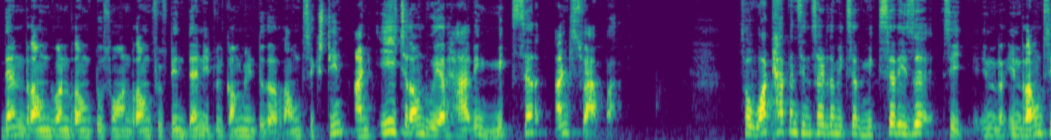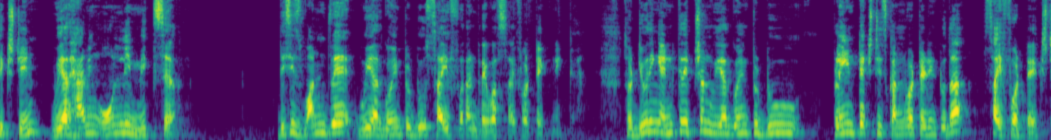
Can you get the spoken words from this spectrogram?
then round 1, round 2, so on, round 15, then it will come into the round 16 and each round we are having mixer and swapper. So what happens inside the mixer? Mixer is, a, see in, in round 16 we are having only mixer this is one way we are going to do cipher and reverse cipher technique. So during encryption, we are going to do plain text is converted into the cipher text.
